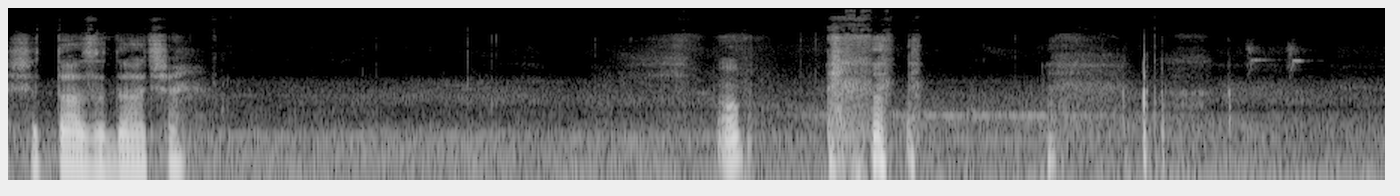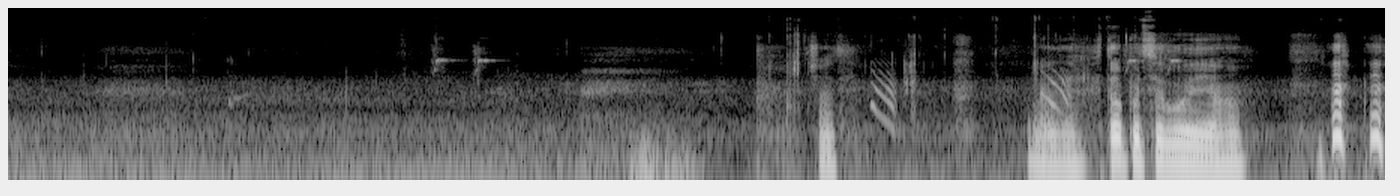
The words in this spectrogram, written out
Ще та задача. Оп. Чат. Хто поцілує його?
